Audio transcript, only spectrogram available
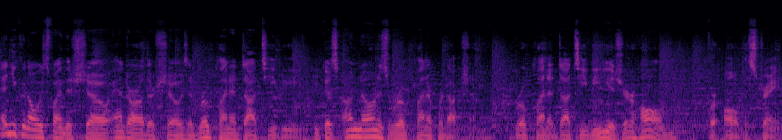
and you can always find the show and our other shows at rogueplanet.tv because Unknown is a Rogue Planet production. Rogueplanet.tv is your home for all the strange.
